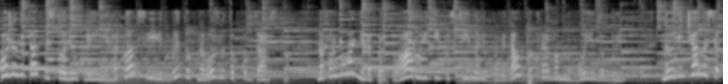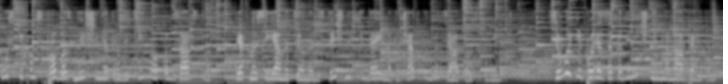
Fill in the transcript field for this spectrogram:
Кожен етап в історії України наклав свій відбиток на розвиток кобзарства, на формування репертуару, який постійно відповідав потребам нової доби. Не увінчалася успіхом спроба знищення традиційного кобзарства як носія націоналістичних ідей на початку ХХ століття. Сьогодні поряд з академічним напрямком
